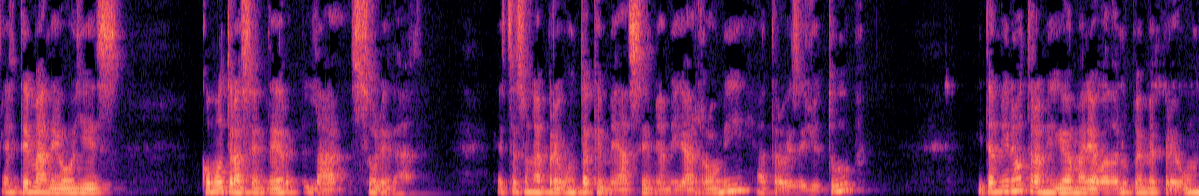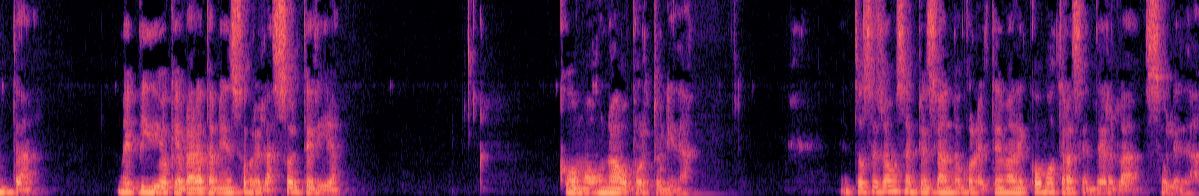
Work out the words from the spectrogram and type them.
el tema de hoy es cómo trascender la soledad. Esta es una pregunta que me hace mi amiga Romy a través de YouTube. Y también otra amiga, María Guadalupe, me pregunta, me pidió que hablara también sobre la soltería como una oportunidad. Entonces vamos empezando con el tema de cómo trascender la soledad.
